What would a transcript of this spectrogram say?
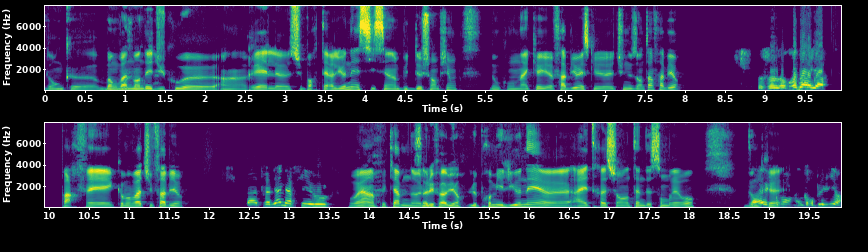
Donc, euh, bon, on va demander du coup euh, un réel supporter lyonnais si c'est un but de champion. Donc, on accueille Fabio. Est-ce que tu nous entends, Fabio? Je vous entends très bien, les gars. Parfait. Comment vas-tu, Fabio? Très bien, merci et vous? Ouais, impeccable. Salut, Fabio. Le premier lyonnais euh, à être sur l'antenne de Sombrero. Donc, bah ouais, un grand plaisir.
